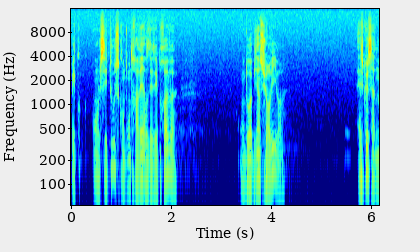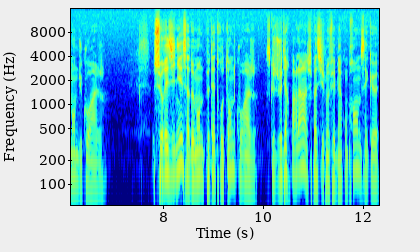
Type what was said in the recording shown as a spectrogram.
Mais on le sait tous, quand on traverse des épreuves, on doit bien survivre. Est-ce que ça demande du courage? Se résigner, ça demande peut-être autant de courage. Ce que je veux dire par là, je ne sais pas si je me fais bien comprendre, c'est que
